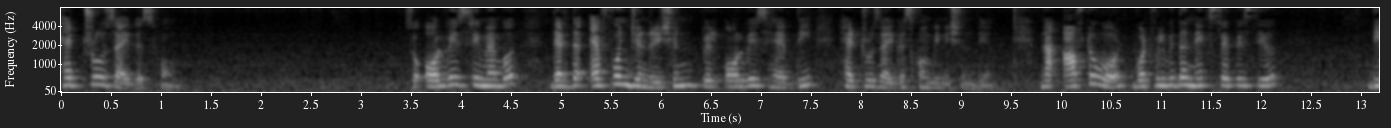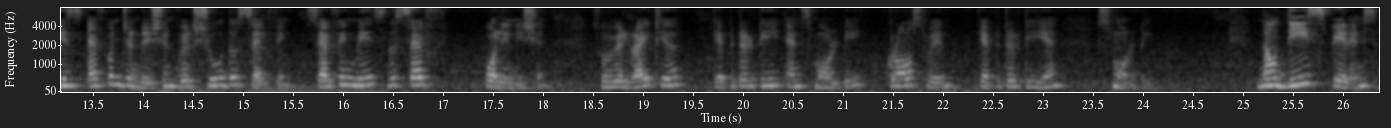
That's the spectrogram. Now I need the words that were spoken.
heterozygous form. So always remember that the F1 generation will always have the heterozygous combination there. Now afterward, what will be the next step is here? This F1 generation will show the selfing. Selfing means the self-pollination. So we will write here capital T and small t crossed with capital T and small t. Now these parents,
